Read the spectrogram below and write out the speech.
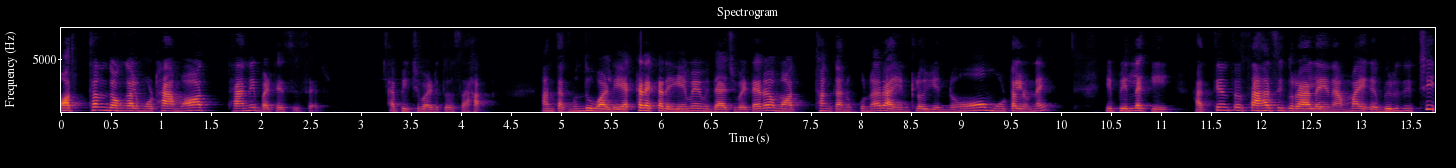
మొత్తం దొంగల ముఠా మొత్తాన్ని పట్టేసేసారు ఆ పిచ్చివాడితో సహా. అంతకుముందు వాళ్ళు ఎక్కడెక్కడ ఏమేమి దాచిపెట్టారో మొత్తం కనుక్కున్నారు. ఆ ఇంట్లో ఎన్నో మూటలు ఉన్నాయి ఈ పిల్లకి అత్యంత సాహసికురాలైన అమ్మాయిగా బిరుదిచ్చి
